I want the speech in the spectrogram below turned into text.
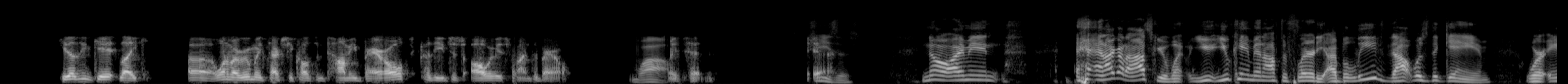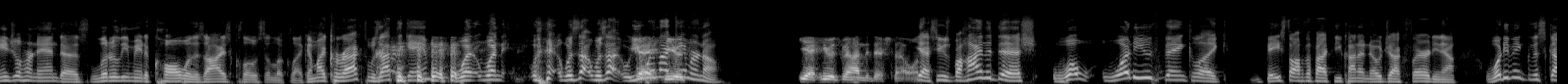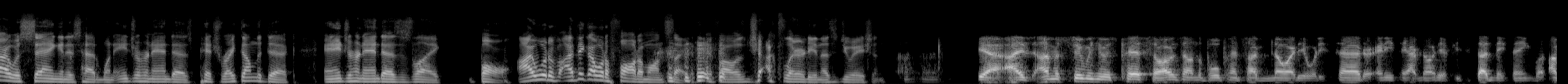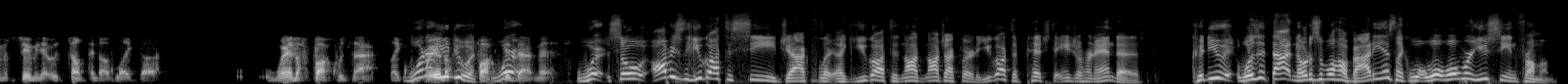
He doesn't get like uh, one of my roommates actually calls him Tommy Barrels because he just always finds a barrel Wow, when he's hitting. Yeah. Jesus. No, I mean, and I gotta ask you when you you came in after Flaherty, I believe that was the game where Angel Hernandez literally made a call with his eyes closed. It looked like. Am I correct? Was that the game? when when was that was that were you Yeah, in that he was- game or no? Yeah, he was behind the dish that one. Yes, he was behind the dish. What what do you think, like, based off the fact that you kind of know Jack Flaherty now, what do you think this guy was saying in his head when Angel Hernandez pitched right down the dick and Angel Hernandez is like, ball? I would have I think I would have fought him on site if, if I was Jack Flaherty in that situation. Uh, Yeah, I, I'm assuming he was pissed. So I was on the bullpen, so I have no idea what he said or anything. I have no idea if he said anything, but I'm assuming it was something of like the, where the fuck was that? Like, What are you the doing? Fuck Where- did that miss? Where, so obviously you got to see Jack Flaherty, like you got to not not Jack Flaherty, you got to pitch to Angel Hernandez. Could you was it that noticeable how bad he is? Like what what, what were you seeing from him?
